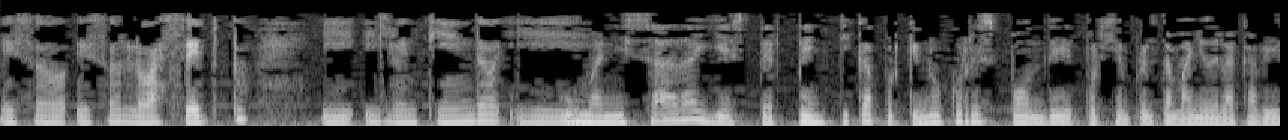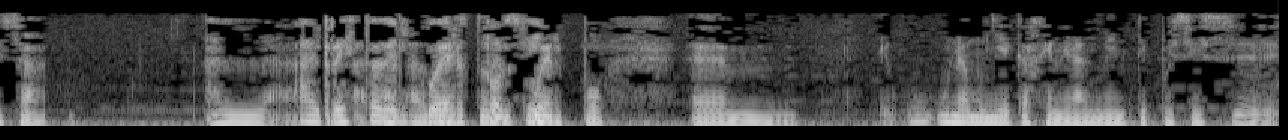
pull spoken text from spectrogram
Eso, eso lo acepto y, y, lo entiendo y humanizada y esperpéntica porque no corresponde por ejemplo el tamaño de la cabeza al, al resto del al cuerpo. Resto del sí. cuerpo. Um, una muñeca generalmente pues es eh,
